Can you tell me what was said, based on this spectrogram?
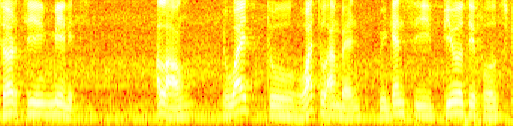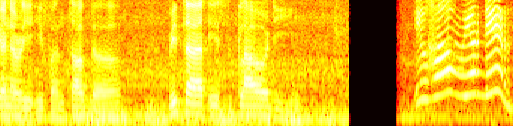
30 minutes. Along the way to Watu Amben, we can see beautiful scenery even though the weather is cloudy. Ilham, we are there.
